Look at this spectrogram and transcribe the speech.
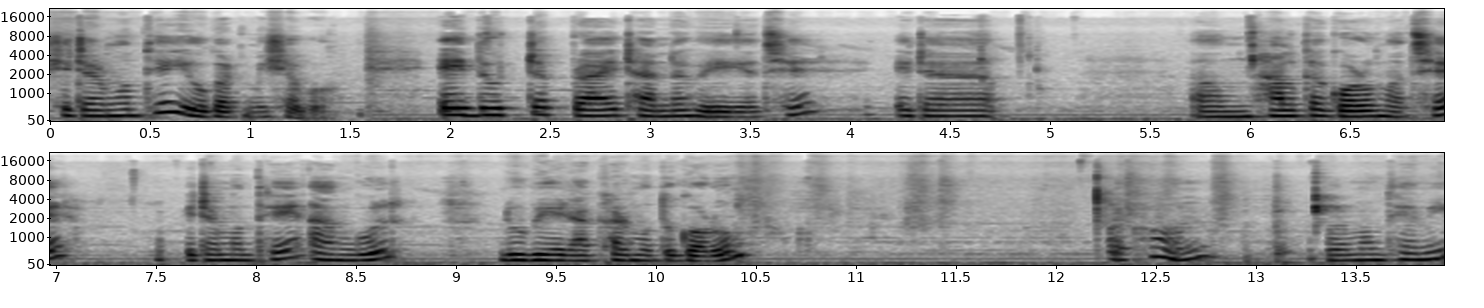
সেটার মধ্যে ইয়োগাট মিশাবো। এই দুধটা প্রায় ঠান্ডা হয়ে গেছে। এটা হালকা গরম আছে। এটার মধ্যে আঙ্গুল ডুবিয়ে রাখার মতো গরম। এখন ওর মধ্যে আমি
